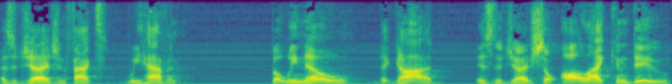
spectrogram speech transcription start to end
as a judge. In fact, we haven't. But we know that God is the judge. So all I can do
